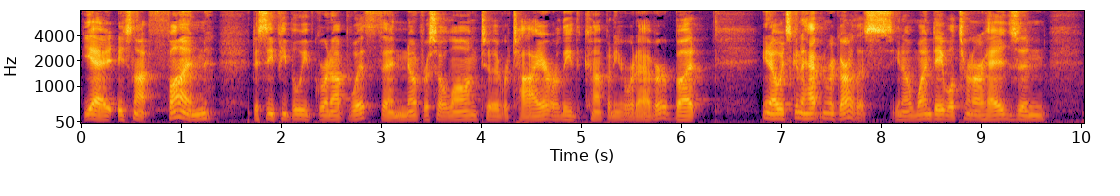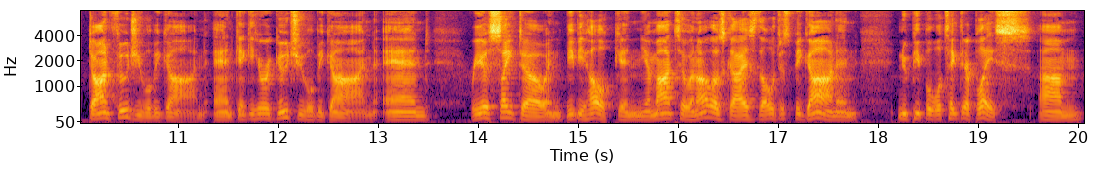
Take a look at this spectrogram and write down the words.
yeah, it's not fun to see people we've grown up with and known for so long to retire or leave the company or whatever. But you know, it's going to happen regardless. You know, one day we'll turn our heads and Don Fujii will be gone, and Genki Horiguchi will be gone, and Ryo Saito and BB Hulk and Yamato and all those guys, they'll just be gone, and new people will take their place. Um,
